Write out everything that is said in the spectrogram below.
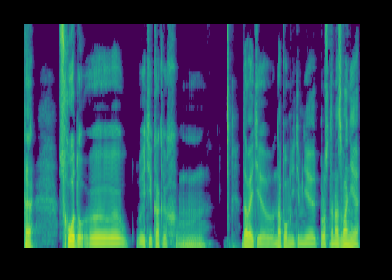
сходу э, эти, как их, давайте, напомните мне просто название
